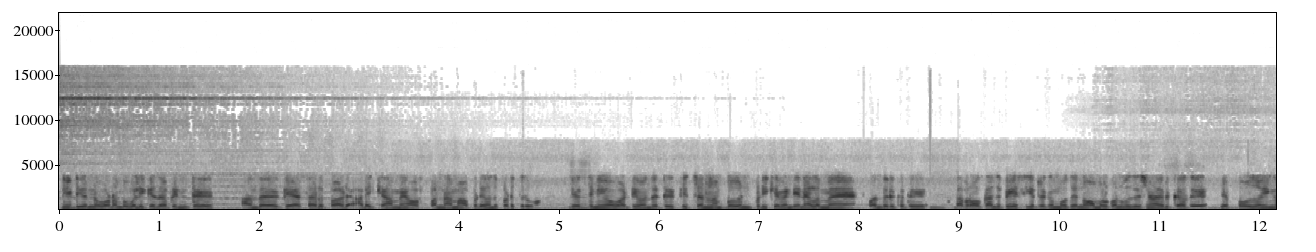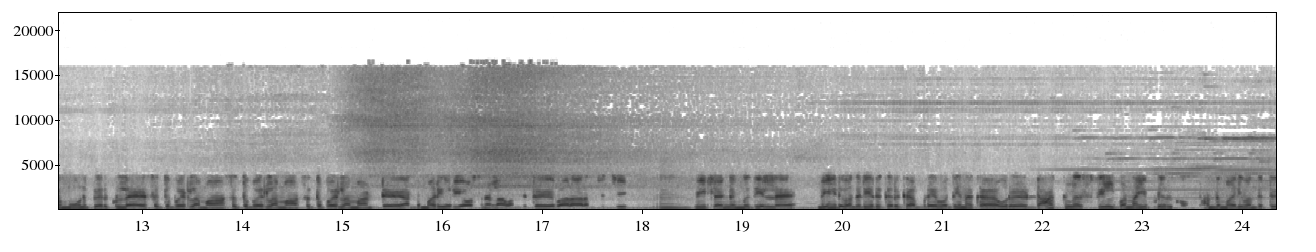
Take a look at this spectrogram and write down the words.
திடீர்னு உடம்பு வலிக்குது அப்படின்ட்டு அந்த கேஸ் அடுப்பு அடை- அடைக்காம ஆஃப் பண்ணாம அப்படியே வந்து படுத்துருவான். எத்தனையோ வாட்டி வந்துட்டு கிச்சன்லாம் பேர்ன் பிடிக்க வேண்டிய நிலைமை வந்திருக்குது. அப்புறம் உட்காந்து பேசிக்கிட்டு இருக்கும்போது நார்மல் கான்வர்சேஷனா இருக்காது. எப்போதும் எங்க மூணு பேருக்குள்ள செத்து போயிடலாமா செத்து போயிடலாமா செத்து போயிடலாமான்ட்டு அந்த மாதிரி ஒரு யோசனை எல்லாம் வந்துட்டு வர ஆரம்பிச்சிச்சு. வீட்டுல நிம்மதி இல்ல. வீடு வந்துட்டு இருக்க இருக்க அப்படியே பாத்தீங்கன்னாக்கா ஒரு டார்க்னஸ் ஃபீல் பண்ணா எப்படி இருக்கும்? அந்த மாதிரி வந்துட்டு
